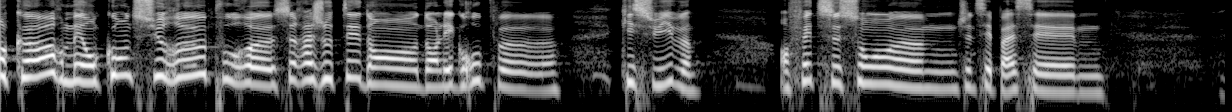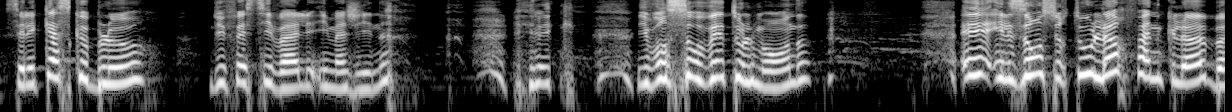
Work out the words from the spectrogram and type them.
encore, mais on compte sur eux pour euh, se rajouter dans, les groupes qui suivent. En fait, ce sont, euh, je ne sais pas, c'est les casques bleus du festival, imagine. Ils vont sauver tout le monde. Et ils ont surtout leur fan club.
